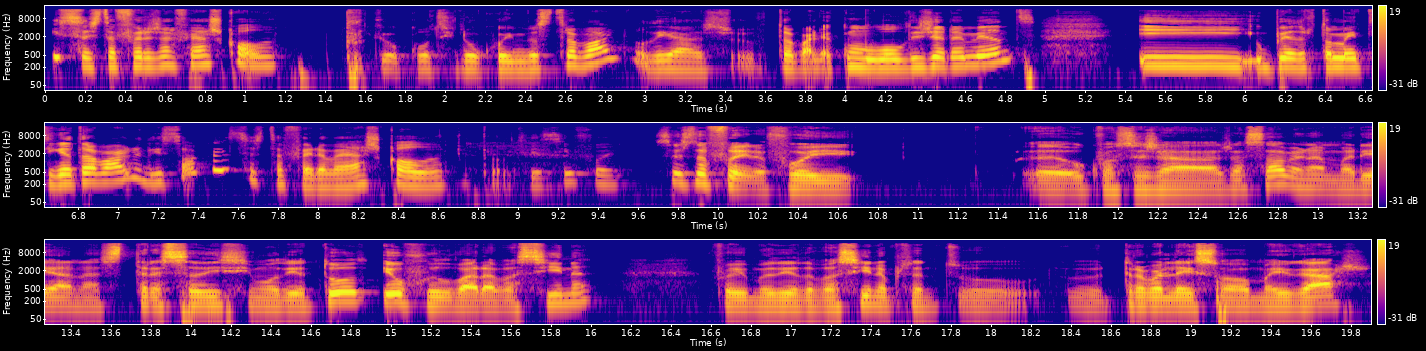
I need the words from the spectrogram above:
E sexta-feira já foi à escola, porque eu continuo com o imenso trabalho, aliás, o trabalho acumulou ligeiramente e o Pedro também tinha trabalho e disse: Ok, sexta-feira vai à escola. Pronto, e assim foi. Sexta-feira foi uh, o que vocês já, já sabem, né? Mariana estressadíssima o dia todo. Eu fui levar a vacina, foi o meu dia da vacina, portanto uh, trabalhei só meio gás.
